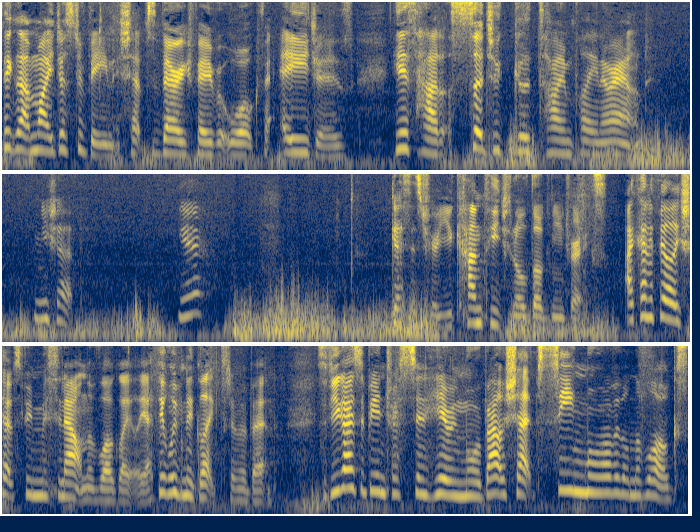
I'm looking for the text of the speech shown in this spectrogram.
Think that might just have been Shep's very favourite walk for ages. He has had such a good time playing around. Can you Shep? Yeah? Guess it's true, you can teach an old dog new tricks. I kind of feel like Shep's been missing out on the vlog lately. I think we've neglected him a bit. So if you guys would be interested in hearing more about Shep, seeing more of him on the vlogs,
